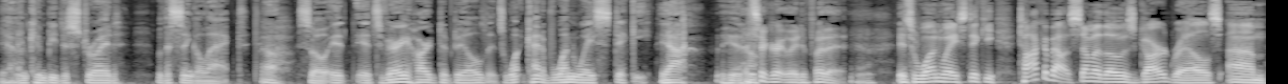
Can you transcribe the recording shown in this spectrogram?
Yeah. and can be destroyed with a single act. Oh. So it, it's very hard to build. It's one, kind of one way sticky. Yeah. You know? That's a great way to put it. It's one way sticky. Talk about some of those guardrails. Um,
